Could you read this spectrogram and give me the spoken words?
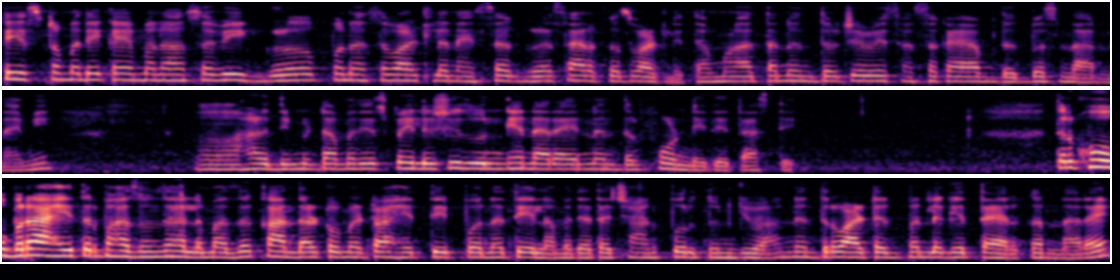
टेस्टमध्ये काय मला असं वेगळं पण असं वाटलं नाही सगळं सारखंच वाटलं. त्यामुळे आता नंतरच्या वेळेस असं काय अपघात बसणार नाही मी. हळदी मिठामध्येच पहिलं शिजवून घेणार आहे नंतर फोडणी देत असते. तर खोबरं आहे तर भाजून झालं माझं. कांदा टोमॅटो आहे ते पण तेलामध्ये आता छान परतून घेऊया. नंतर वाटण पण लगेच तयार करणार आहे.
